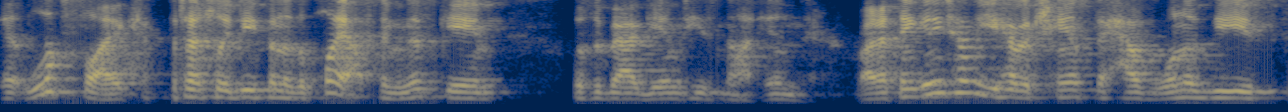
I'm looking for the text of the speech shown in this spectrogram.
it looks like, potentially deep into the playoffs. I mean, this game was a bad game, but he's not in there, right? I think anytime that you have a chance to have one of these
